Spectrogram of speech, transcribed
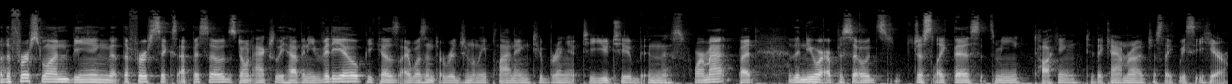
The first one being that the first six episodes don't actually have any video because I wasn't originally planning to bring it to YouTube in this format, but the newer episodes, just like this, it's me talking to the camera, just like we see here.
